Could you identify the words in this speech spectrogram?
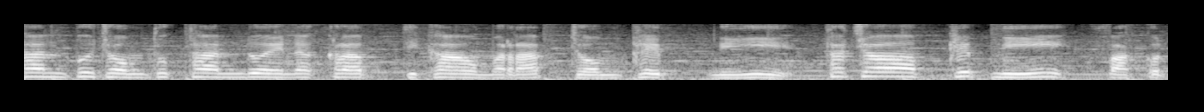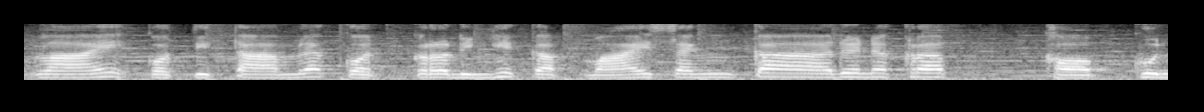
ท่านผู้ชมทุกท่านด้วยนะครับ ที่เข้ามารับชมคลิปนี้ ถ้าชอบคลิปนี้ฝากกดไลค์กดติดตามและกดกระดิ่งให้กับหมายแซงก้าด้วยนะครับ ขอบคุณ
